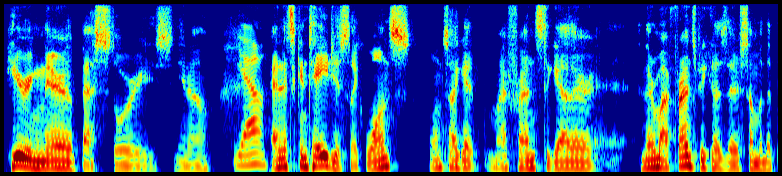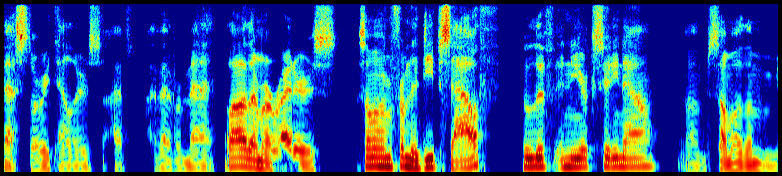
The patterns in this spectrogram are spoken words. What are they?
hearing their best stories, you know. yeah, And it's contagious. Like once once I get my friends together, and they're my friends because they're some of the best storytellers I've I've ever met. A lot of them are writers. Some of them from the deep south who live in New York City now. Um, some of them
